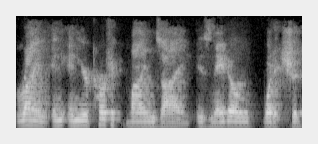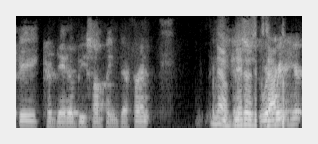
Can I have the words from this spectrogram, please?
Ryan, in in your perfect mind's eye, is NATO what it should be? Could NATO be something different? No, Because NATO's we're- exactly we're here-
